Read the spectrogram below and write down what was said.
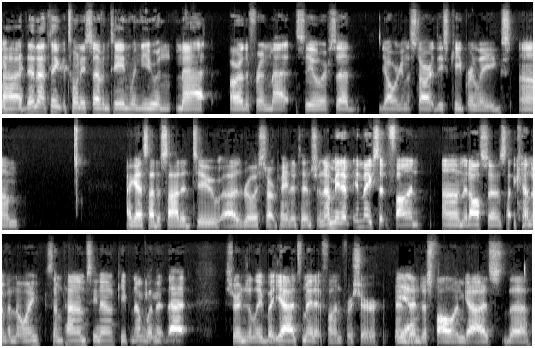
uh, then I think 2017 when you and Matt, our other friend Matt Sealer, said y'all were going to start these keeper leagues. Um, I guess I decided to uh, really start paying attention. I mean, it, it makes it fun. Um, it also is like kind of annoying sometimes, you know, keeping up with Mhm. it that stringently. But yeah, it's made it fun for sure. And Yeah. then just following guys the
